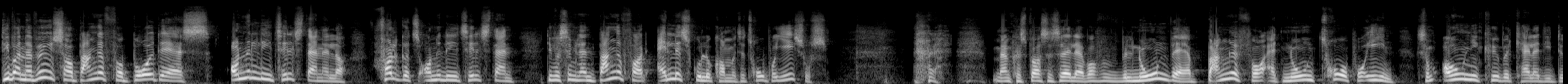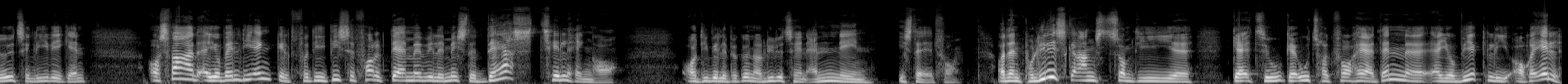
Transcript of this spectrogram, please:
De var nervøse og bange for både deres åndelige tilstand, eller folkets åndelige tilstand. De var simpelthen bange for, at alle skulle komme til tro på Jesus. Man kan spørge sig selv, hvorfor vil nogen være bange for, at nogen tror på en, som oven i købet kalder de døde til live igen? Og svaret er jo vældig enkelt, fordi disse folk dermed ville miste deres tilhængere, og de ville begynde at lytte til en anden en i stedet for. Og den politiske angst, som de øh, gav, gav udtryk for her, den øh, er jo virkelig og reel,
